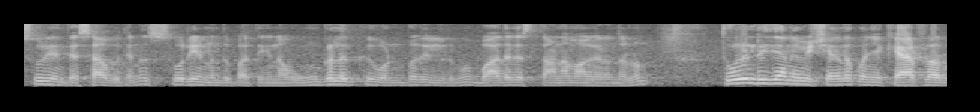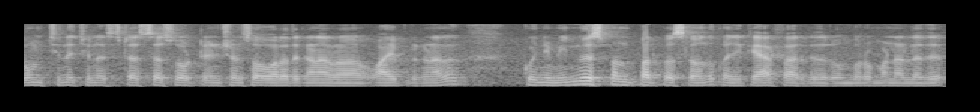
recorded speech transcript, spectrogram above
சூரியன் தசாபக்தினா சூரியன் வந்து பார்த்திங்கன்னா உங்களுக்கு ஒன்பதில் இருக்கும் பாதகஸ்தானமாக இருந்தாலும் தொழில் ரீதியான விஷயங்களை கொஞ்சம் கேர்ஃபுல்லாக இருக்கும். சின்ன சின்ன ஸ்ட்ரெஸ்ஸஸோ டென்ஷன்ஸோ வரதுக்கான வாய்ப்பு இருக்கனால கொஞ்சம் இன்வெஸ்ட்மெண்ட் பர்பஸில் வந்து கொஞ்சம் கேர்ஃபுல்லாக இருக்கிறது ரொம்ப ரொம்ப நல்லது.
